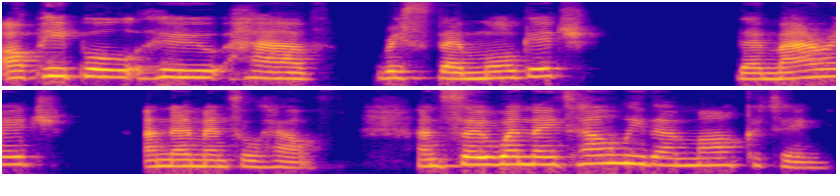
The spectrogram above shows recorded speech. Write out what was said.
are people who have risked their mortgage, their marriage, and their mental health. And so when they tell me their marketing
